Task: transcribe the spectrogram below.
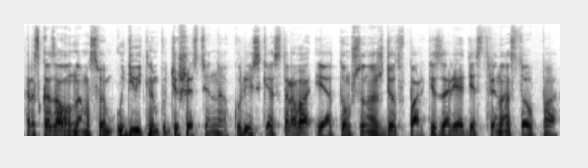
Рассказал он нам о своем удивительном путешествии на Курильские острова и о том, что нас ждет в парке Зарядье с 13 по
